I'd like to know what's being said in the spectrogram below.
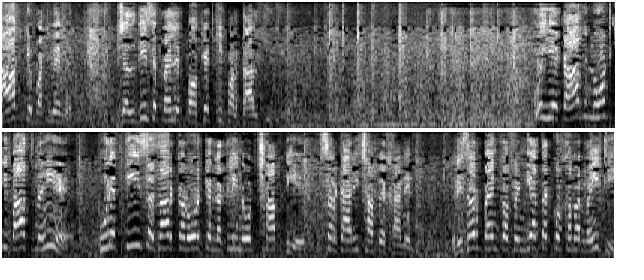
आपके बटवे में। जल्दी से पहले पॉकेट की पड़ताल कीजिए। कोई एक आध नोट की बात नहीं है। पूरे तीस हज़ार करोड़ के नकली नोट छाप दिए सरकारी छापे खाने ने। रिज़र्व बैंक ऑफ़ इंडिया तक को खबर नहीं थी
